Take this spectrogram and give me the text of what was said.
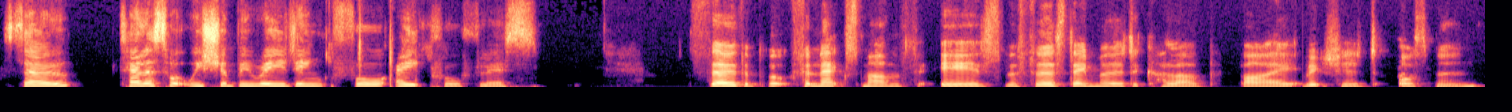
So tell us what we should be reading for April, Fliss. So the book for next month is The Thursday Murder Club by Richard Osman,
